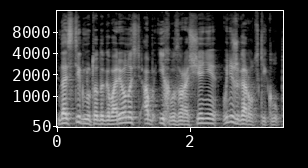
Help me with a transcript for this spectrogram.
достигнута договоренность об их возвращении в Нижегородский клуб.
